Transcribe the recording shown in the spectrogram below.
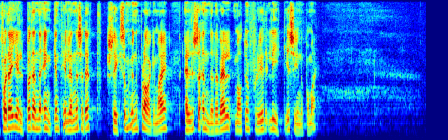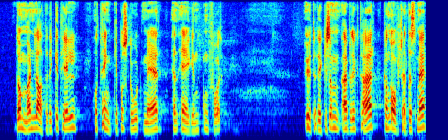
får jeg hjelpe denne enken til hennes rett, slik som hun plager meg, ellers så ender det vel med at hun flyr like i synet på meg. Dommeren later ikke til å tenke på stort mer enn egen komfort. Uttrykket som er brukt her, kan oversettes med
